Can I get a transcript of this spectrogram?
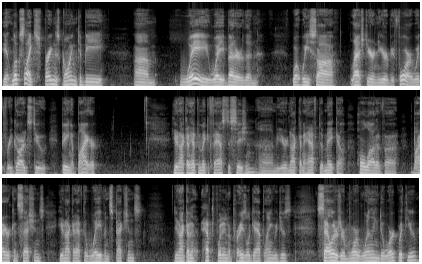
it looks like spring's going to be um, way way better than what we saw last year and the year before with regards to being a buyer. You're not going to have to make a fast decision. Um, you're not going to have to make a whole lot of uh, buyer concessions. You're not going to have to waive inspections. You're not going to have to put in appraisal gap languages. Sellers are more willing to work with you.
